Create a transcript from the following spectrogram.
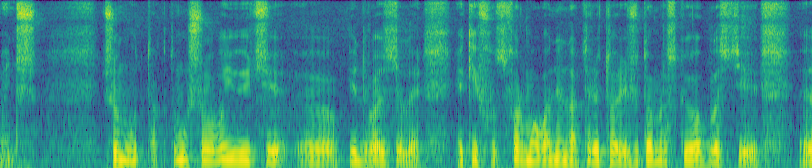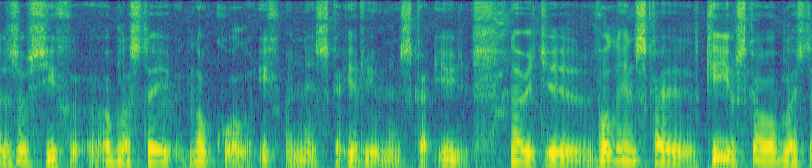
менше. Чому так? Тому що воюючі е, підрозділи, які сформовані на території Житомирської області, е, з всіх областей навколо і Хмельницька, і Рівненська, і навіть е, Волинська, і Київська область.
